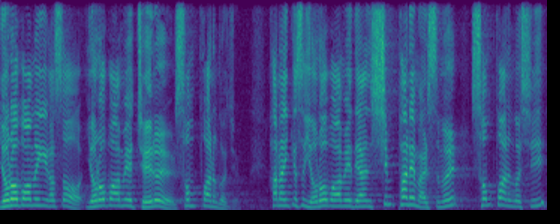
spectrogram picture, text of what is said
여로보암에게 가서 여로보암의 죄를 선포하는 거죠. 하나님께서 여로보암에 대한 심판의 말씀을 선포하는 것이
